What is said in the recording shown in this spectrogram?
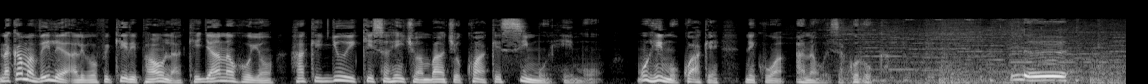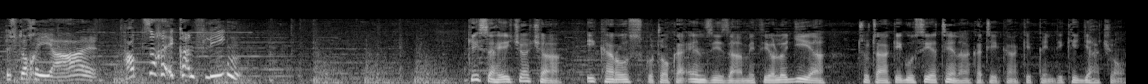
Na kama vile alivyofikiri paula kijana huyo hakijui kisa hicho ambacho kwake si muhimu muhimu kwake ni kuwa anaweza kuruka Nö, ist doch real. Hauptsache, ich kann fliegen. kisa hicho cha ikarus kutoka enzi za mithiolojia tutakigusia tena katika kipindi kijacho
